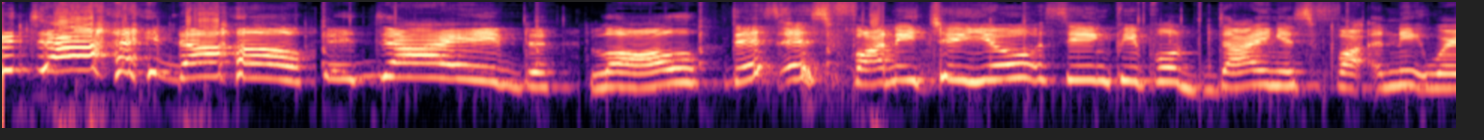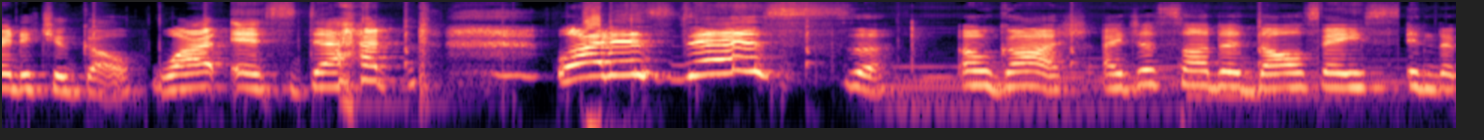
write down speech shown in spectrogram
You died! No, you died. Lol. This is funny to you. Seeing people dying is funny. Where did you go? What is that? What is this? Oh gosh, I just saw the doll face in the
